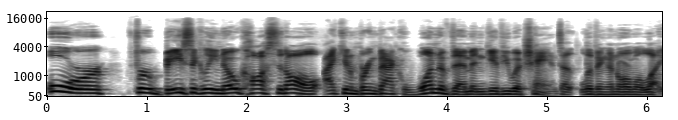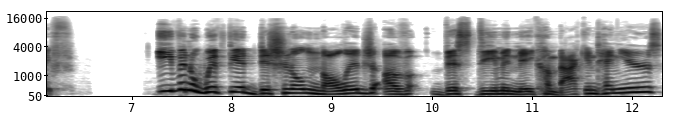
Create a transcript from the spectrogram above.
or for basically no cost at all, I can bring back one of them and give you a chance at living a normal life. Even with the additional knowledge of this demon may come back in 10 years,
